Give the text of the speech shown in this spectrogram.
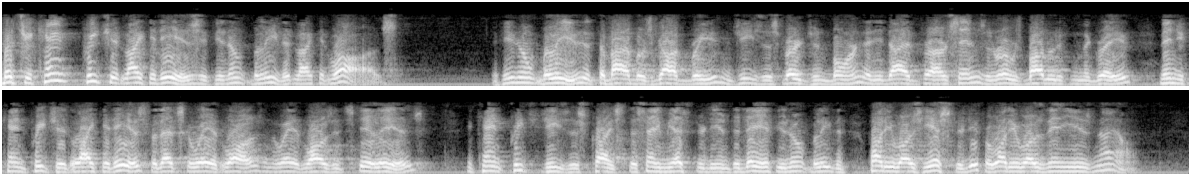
But you can't preach it like it is if you don't believe it like it was. If you don't believe that the Bible's God breathed and Jesus virgin born, that He died for our sins and rose bodily from the grave, then you can't preach it like it is, for that's the way it was, and the way it was it still is. You can't preach Jesus Christ the same yesterday and today if you don't believe in what He was yesterday for what He was then He is now.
